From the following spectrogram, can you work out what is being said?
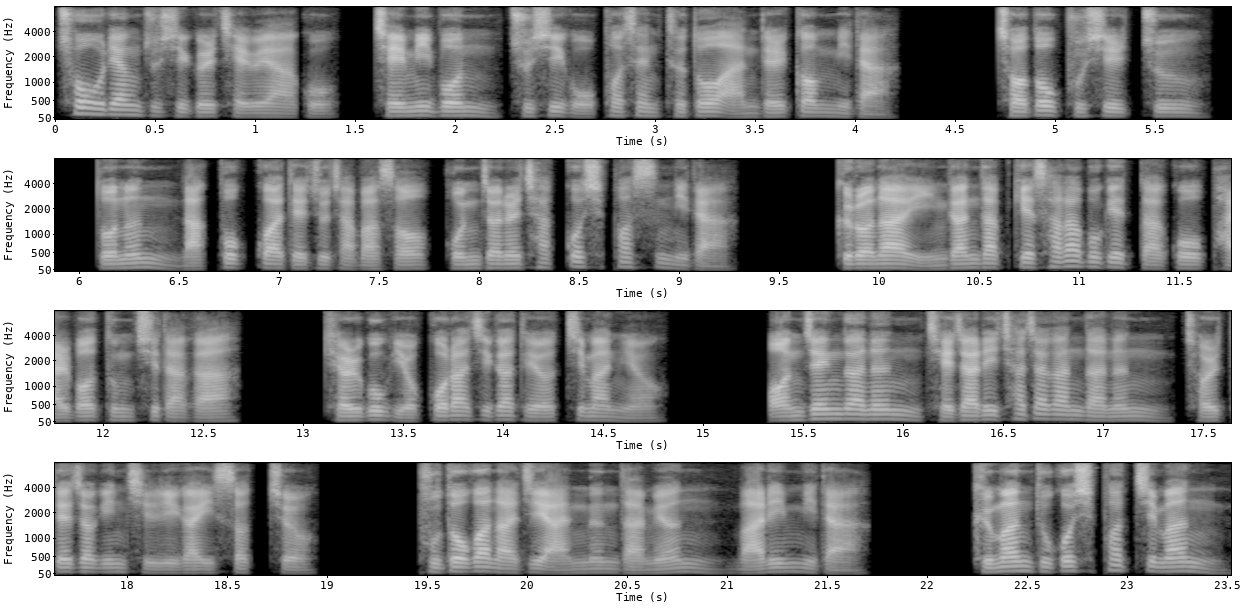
초우량 주식을 제외하고 재미본 주식 5%도 안 될 겁니다. 저도 부실주 또는 낙폭과 대주 잡아서 본전을 찾고 싶었습니다. 그러나 인간답게 살아보겠다고 발버둥치다가 결국 옆꼬라지가 되었지만요. 언젠가는 제자리 찾아간다는 절대적인 진리가 있었죠. 부도가 나지 않는다면 말입니다. 그만두고 싶었지만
